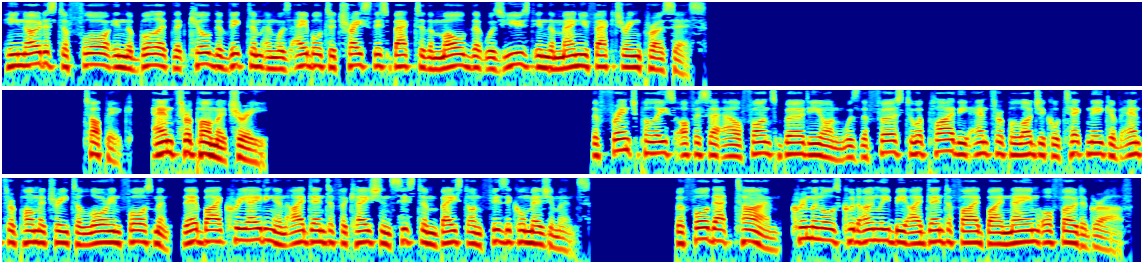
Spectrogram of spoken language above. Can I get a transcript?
He noticed a flaw in the bullet that killed the victim and was able to trace this back to the mold that was used in the manufacturing process. Anthropometry The French police officer Alphonse Bertillon was the first to apply the anthropological technique of anthropometry to law enforcement, thereby creating an identification system based on physical measurements. Before that time, criminals could only be identified by name or photograph.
